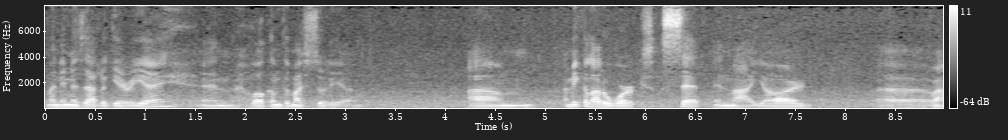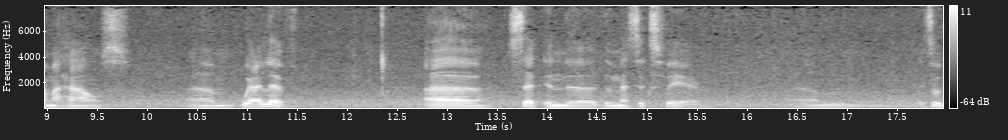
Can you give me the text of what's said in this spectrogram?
my name is Adler Guerrier, and welcome to my studio. Um, I make a lot of works set in my yard, uh, around my house, um, where I live, uh, set in the domestic sphere. Um, it's a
